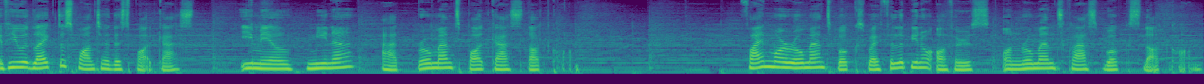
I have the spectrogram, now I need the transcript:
If you would like to sponsor this podcast, email mina at romancepodcast.com. Find more romance books by Filipino authors on romanceclassbooks.com.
